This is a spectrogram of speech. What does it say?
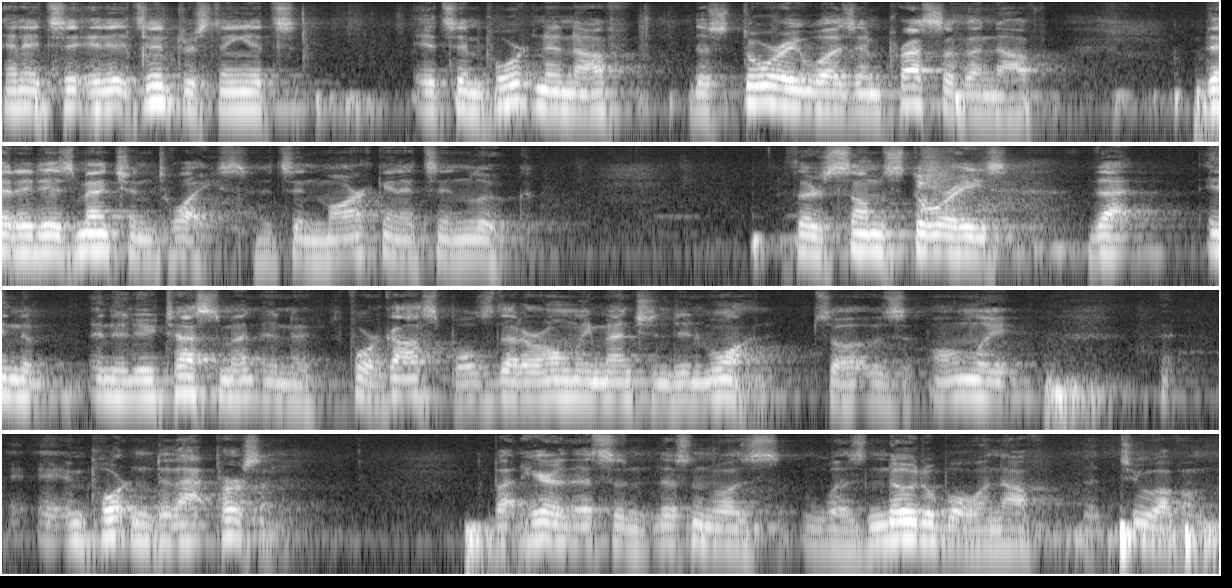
And it's, it's interesting, it's, it's important enough, the story was impressive enough that it is mentioned twice. It's in Mark and it's in Luke. There's some stories that in the, in the New Testament, in the four Gospels, that are only mentioned in one. So it was only important to that person. But here, this one, this one was, was notable enough that two of them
